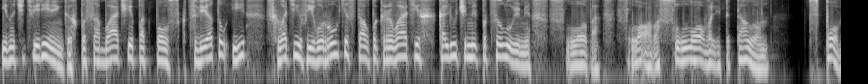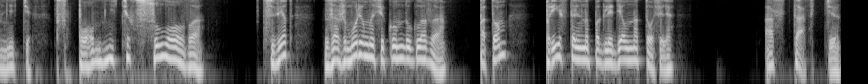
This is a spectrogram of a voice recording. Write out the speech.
и на четвереньках по собачьи подполз к цвету и, схватив его руки, стал покрывать их колючими поцелуями. «Слово, слово, слово!» — лепетал он. «Вспомните, вспомните слово!» Цвет зажмурил на секунду глаза — Потом пристально поглядел на Тофеля. «Оставьте,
